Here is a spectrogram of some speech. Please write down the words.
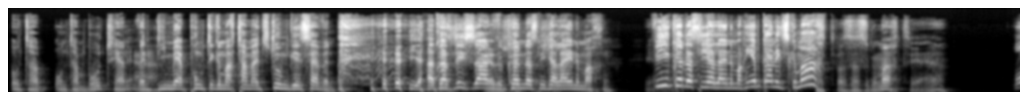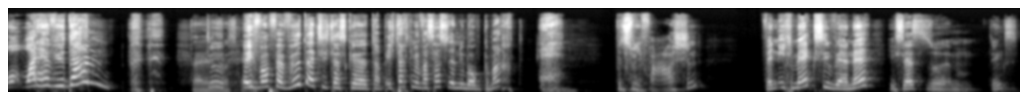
unter, unterm Boot scheren, Ja. wenn die mehr Punkte gemacht haben als du im G7. ja, Du kannst nicht sagen, ja, wir können das nicht alleine machen. Wie können das nicht alleine machen? Ihr habt gar nichts gemacht. Was hast du gemacht? Ja, ja. What, what have you done? Du, ich war verwirrt, als ich das gehört habe. Ich dachte mir, was hast du denn überhaupt gemacht? Hä? Willst du mich verarschen? Wenn ich Maxi wäre, ne? Ich saß so im Dings.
